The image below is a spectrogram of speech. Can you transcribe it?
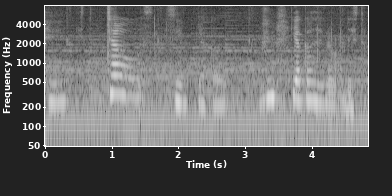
Eh, listo. Chao. Sí, ya acabé. ya acabo de grabar, listo.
